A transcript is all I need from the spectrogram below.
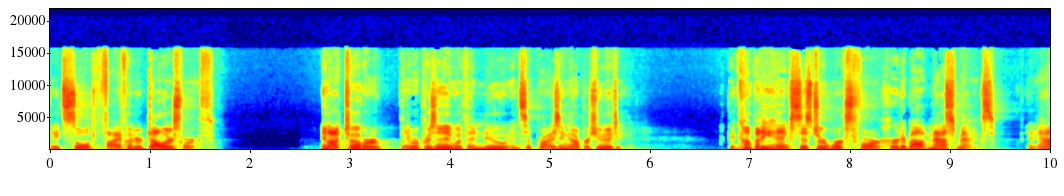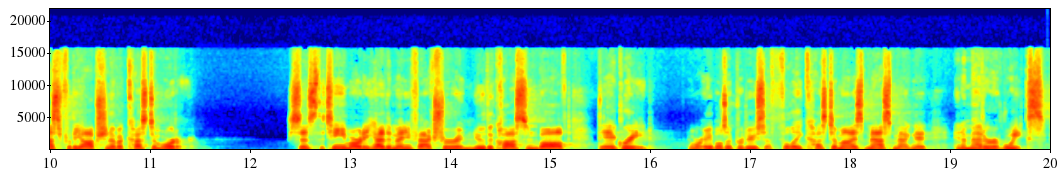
they'd sold $500 worth. In October, they were presented with a new and surprising opportunity. The company Hank's sister works for heard about Mask Mags and asked for the option of a custom order. Since the team already had the manufacturer and knew the costs involved, they agreed and were able to produce a fully customized mask magnet in a matter of weeks.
